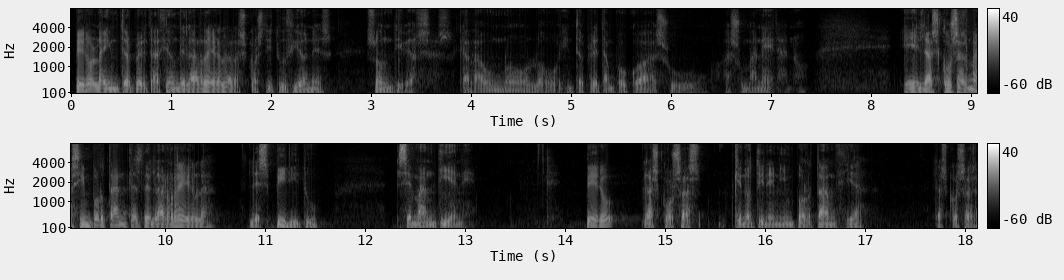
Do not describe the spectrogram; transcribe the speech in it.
pero la interpretación de la regla, las constituciones, son diversas. Cada uno lo interpreta un poco a su, manera. Eh, las cosas más importantes de la regla, el espíritu, se mantiene, pero las cosas que no tienen importancia, las cosas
